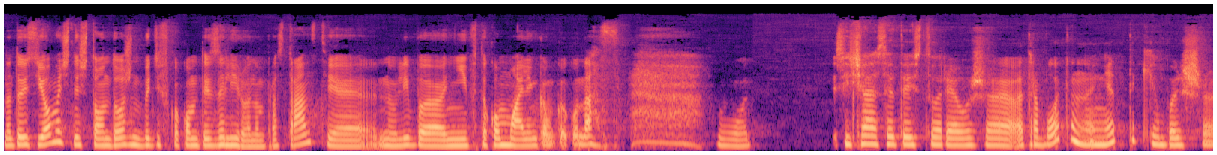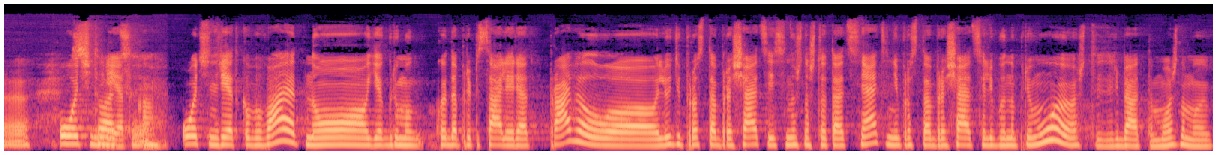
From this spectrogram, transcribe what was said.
на то и съемочный, что он должен быть в каком-то изолированном пространстве, ну, либо не в таком маленьком, как у нас. Вот. Сейчас эта история уже отработана, нет таких больше Очень ситуаций? редко. Очень редко бывает, но я говорю, мы когда прописали ряд правил, э, люди просто обращаются, если нужно что-то отснять, они просто обращаются либо напрямую, что, ребята, можно мы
